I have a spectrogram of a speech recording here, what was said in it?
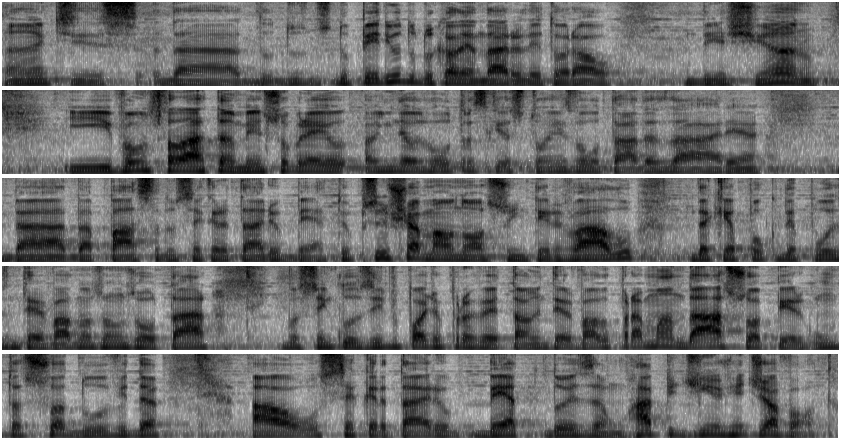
antes da, do, do, período do calendário eleitoral deste ano. E vamos falar também sobre ainda outras questões voltadas da área da, da pasta do secretário Beto. Eu preciso chamar o nosso intervalo. Daqui a pouco, depois do intervalo, nós vamos voltar. Você, inclusive, pode aproveitar o intervalo para mandar a sua pergunta, a sua dúvida ao secretário Beto 21. Rapidinho, a gente já volta.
